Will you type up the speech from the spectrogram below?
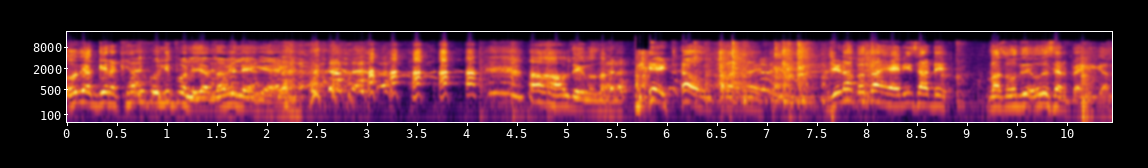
ਉਹਦੇ ਅੱਗੇ ਰੱਖਿਆ ਵੀ ਕੋਹਲੀ ਭੁੱਲ ਜਾਂਦਾ ਵੀ ਲੈ ਕੇ ਆਏਗਾ ਆਹ ਹਾਲ ਦੇਖ ਲਓ ਸਾਡਾ ਏਡਾ ਉਂਤਰਾ ਦਾ ਜਿਹੜਾ ਬੰਦਾ ਹੈ ਨਹੀਂ ਸਾਡੇ ਬਸ ਉਹਦੇ ਉਹਦੇ ਸਿਰ ਪੈ ਗਈ ਗੱਲ।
